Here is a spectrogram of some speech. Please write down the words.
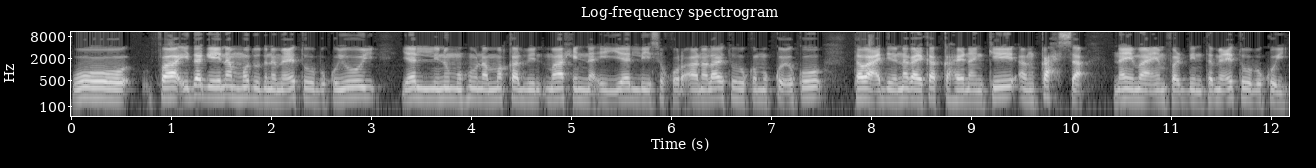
وفائدة جينا مدود نمعتو بكيوي يلي نمهونا مقلب ما حنا يلي سقرآن لا يتهوك مكعكو توعدنا نغاي ككهينانكي أنكحسا نايما عن فردين تمعتو بكوي.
